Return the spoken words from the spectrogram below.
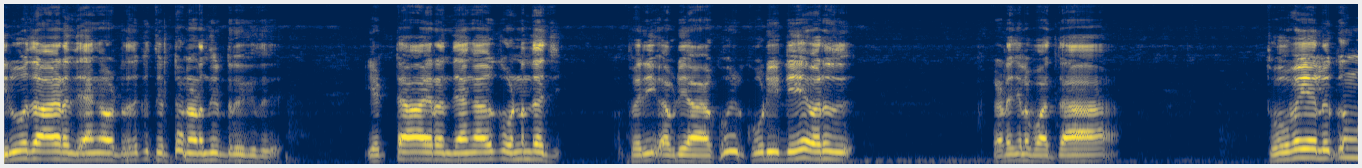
இருபதாயிரம் தேங்காய் வெட்டுறதுக்கு திட்டம் நடந்துகிட்டு இருக்குது. எட்டாயிரம் தேங்காவுக்கு ஒன்றந்தாச்சு பெரிய அப்படி கூடிகிட்டே வருது. கடைசியில் பார்த்தா துவையலுக்கும்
